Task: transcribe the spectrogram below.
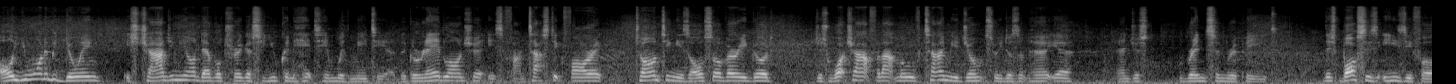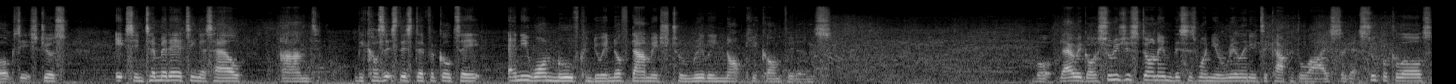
All you want to be doing is charging your Devil Trigger so you can hit him with Meteor. The grenade launcher is fantastic for it. Taunting is also very good. Just watch out for that move, time your jump so he doesn't hurt you, and just rinse and repeat. This boss is easy, folks. It's just, it's intimidating as hell, and because it's this difficulty, any one move can do enough damage to really knock your confidence. But there we go, as soon as you stun him, this is when you really need to capitalise. So get super close,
